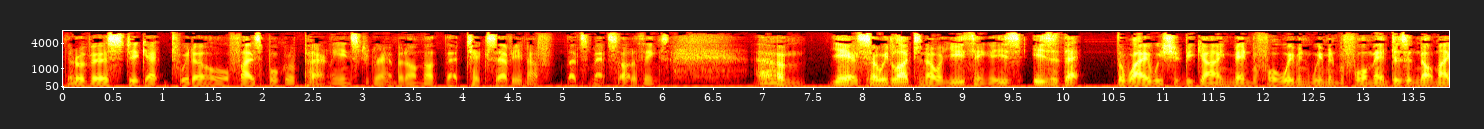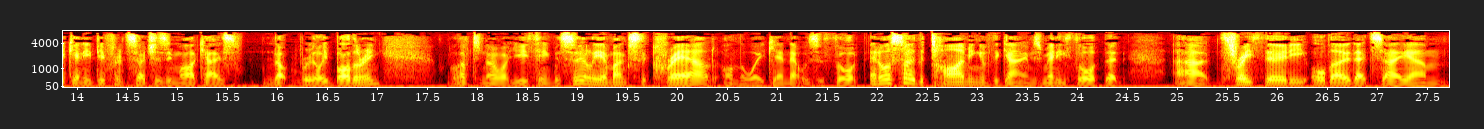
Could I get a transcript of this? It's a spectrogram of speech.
The Reverse Stick at Twitter or Facebook or apparently Instagram, but I'm not that tech savvy enough. That's Matt's side of things. Um, yeah, so we'd like to know what you think. Is, is that the way we should be going? Men before women, women before men? Does it not make any difference, such as in my case, not really bothering? Love to know what you think, but certainly amongst the crowd on the weekend, that was a thought, and also the timing of the games. Many thought that uh, 3:30, although that's a um,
